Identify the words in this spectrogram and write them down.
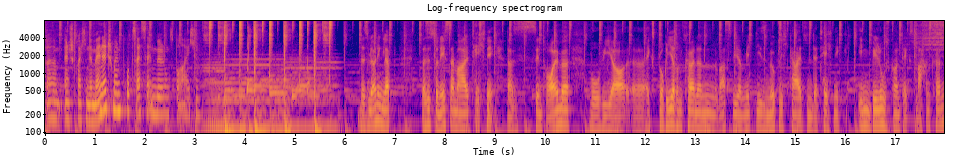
äh, entsprechende Managementprozesse in Bildungsbereichen. Das Learning Lab, das ist zunächst einmal Technik. Das sind Räume, wo wir äh, explorieren können, was wir mit diesen Möglichkeiten der Technik im Bildungskontext machen können.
